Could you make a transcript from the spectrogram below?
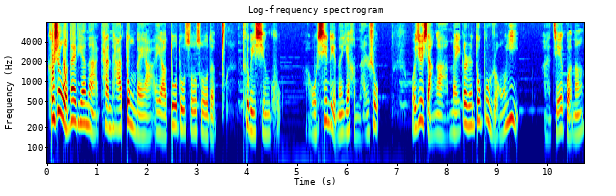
可是我那天呢，看他冻的呀，哎呀，哆哆嗦嗦的，特别辛苦啊，我心里呢也很难受。我就想啊，每个人都不容易啊。结果呢，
